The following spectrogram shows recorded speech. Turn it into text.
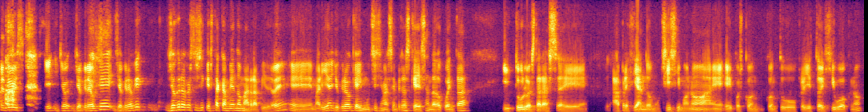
Entonces, yo, creo que, yo, creo que, yo creo que esto sí que está cambiando más rápido, ¿eh? ¿eh? María. Yo creo que hay muchísimas empresas que se han dado cuenta y tú lo estarás eh, apreciando muchísimo, ¿no? Eh, pues con, tu proyecto de HeWalk, ¿no?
